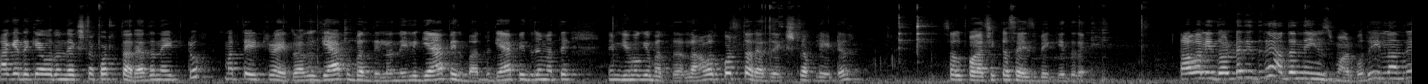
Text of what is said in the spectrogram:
ಹಾಗೆ ಅದಕ್ಕೆ ಅವರೊಂದು ಎಕ್ಸ್ಟ್ರಾ ಕೊಡ್ತಾರೆ. ಅದನ್ನು ಇಟ್ಟು ಮತ್ತೆ ಇಟ್ಟರೆ ಆಯಿತು. ಆಗ ಗ್ಯಾಪ್ ಬರ್ದಿಲ್ಲ ಅಂದರೆ ಇಲ್ಲಿ ಗ್ಯಾಪ್ ಇರಬಾರ್ದು. ಗ್ಯಾಪ್ ಇದ್ದರೆ ಮತ್ತೆ ನಿಮಗೆ ಹೋಗಿ ಬರ್ತದಲ್ಲ. ಅವರು ಕೊಡ್ತಾರೆ ಅದು ಎಕ್ಸ್ಟ್ರಾ ಪ್ಲೇಟ್ ಸ್ವಲ್ಪ ಚಿಕ್ಕ ಸೈಜ್ ಬೇಕಿದ್ರೆ. ಕಾವಲಿ ದೊಡ್ಡದಿದ್ರೆ ಅದನ್ನೇ ಯೂಸ್ ಮಾಡ್ಬೋದು. ಇಲ್ಲಾಂದರೆ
